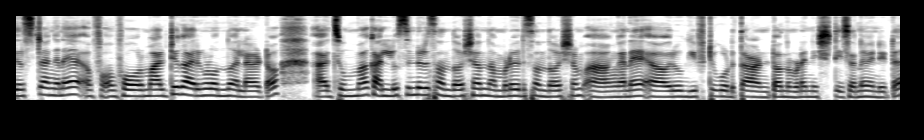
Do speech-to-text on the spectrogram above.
ജസ്റ്റ് അങ്ങനെ ഫോർമാലിറ്റി കാര്യങ്ങളൊന്നും അല്ല കേട്ടോ. ചുമ്മാ കല്ലൂസിന്റെ ഒരു സന്തോഷം നമ്മുടെ ഒരു സന്തോഷം അങ്ങനെ ഒരു ഗിഫ്റ്റ് കൊടുത്താണ് കേട്ടോ നമ്മുടെ നിഷ് ടീച്ചറിന് വേണ്ടിയിട്ട്.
